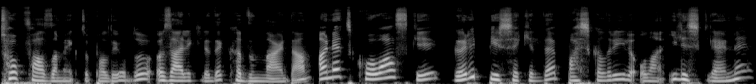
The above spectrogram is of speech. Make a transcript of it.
Çok fazla mektup alıyordu özellikle de kadınlardan. Anet Kowalski garip bir şekilde başkalarıyla olan ilişkilerini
